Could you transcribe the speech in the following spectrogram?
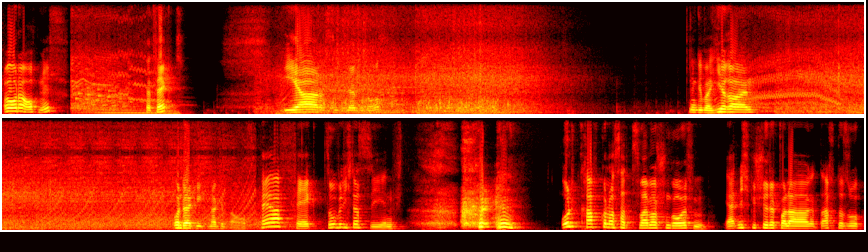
Oder auch nicht. Perfekt. Ja, das sieht sehr gut aus. Dann gehen wir hier rein. Und der Gegner gibt auf. Perfekt, so will ich das sehen. Und Kraftkoloss hat zweimal schon geholfen. Er hat nicht geschüttet, weil er dachte so,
